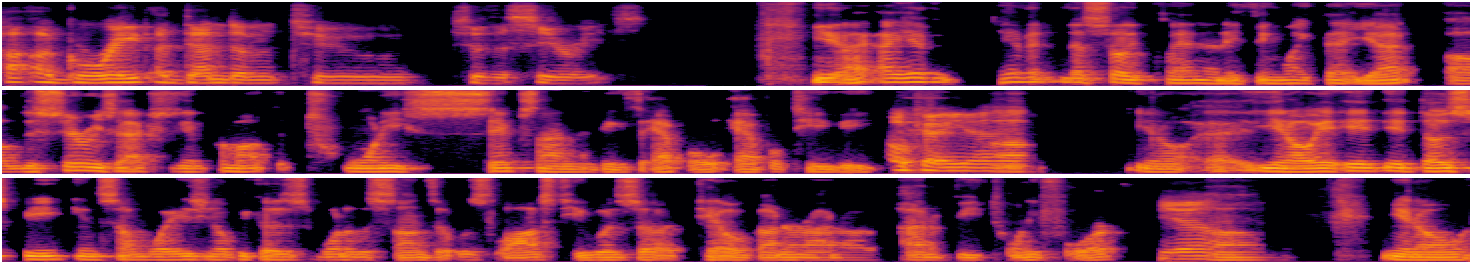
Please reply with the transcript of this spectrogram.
a, a great addendum to to the series. Yeah, I, I haven't haven't necessarily planned anything like that yet. Um, the series actually going to come out the 26th on I think it's Apple Apple TV. Okay, yeah. Um, you know, uh, you know, it, it does speak in some ways, you know, because one of the sons that was lost, he was a tail gunner on a on a B twenty four. Yeah. Um, you know,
